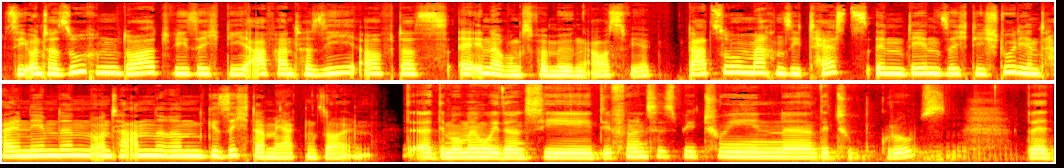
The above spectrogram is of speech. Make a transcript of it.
Sie untersuchen dort, wie sich die Aphantasie auf das Erinnerungsvermögen auswirkt. Dazu machen sie Tests, in denen sich die Studienteilnehmenden unter anderem Gesichter merken sollen. At the moment we don't see differences between uh, the two groups, but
